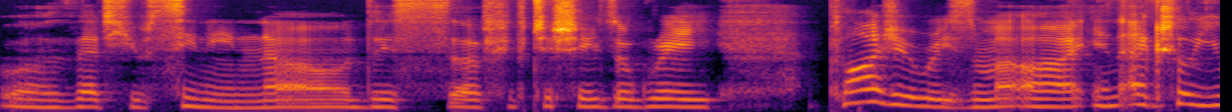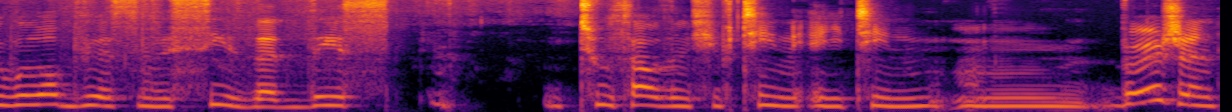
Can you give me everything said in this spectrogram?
uh, that you've seen in uh, this uh, 50 shades of Grey plagiarism uh, and actually you will obviously see that this 2015-18 um, version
